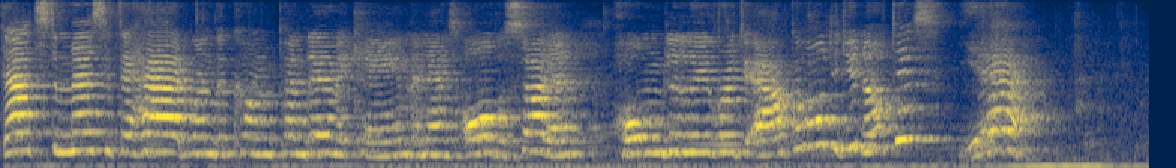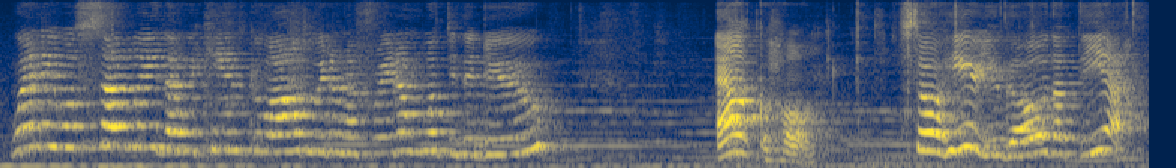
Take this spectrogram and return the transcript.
That's the message they had when the pandemic came, and then all of a sudden, home delivery to alcohol. Did you notice? Yeah. When it was suddenly that we can't go out, we don't have freedom, what did they do? Alcohol. So here you go, that yeah,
